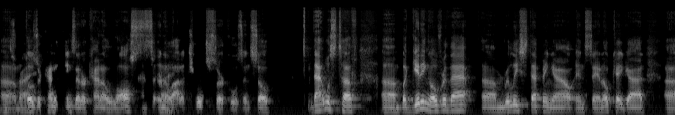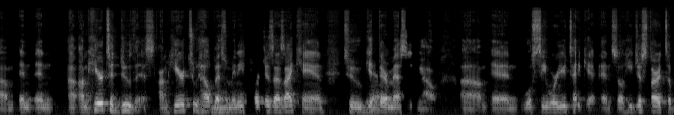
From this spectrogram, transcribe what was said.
um, right. those are kind of things that are kind of lost That's in right. a lot of church circles. And so that was tough. Um, but getting over that, um, really stepping out and saying, okay, God, um, and, and I'm here to do this. I'm here to help mm-hmm. as many churches as I can to get yeah. their message out. Um, and we'll see where you take it. And so he just started to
